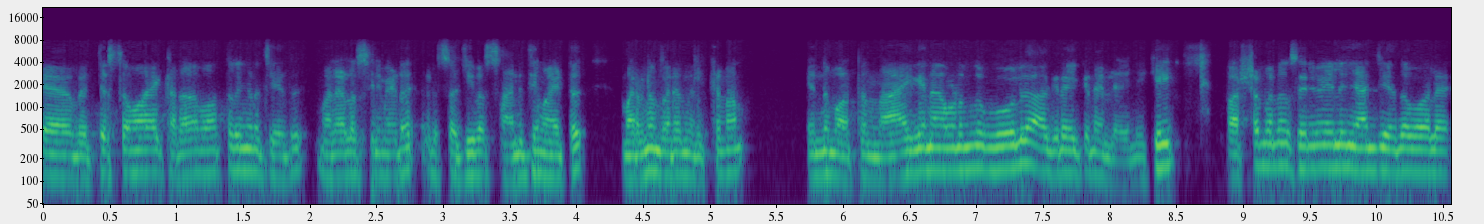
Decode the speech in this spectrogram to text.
വ്യത്യസ്തമായ കഥാപാത്രങ്ങൾ ചെയ്ത് മലയാള സിനിമയുടെ ഒരു സജീവ സാന്നിധ്യമായിട്ട് മരണം വരെ നിൽക്കണം എന്ന് മാത്രം. നായകനാവണമെന്ന് പോലും ആഗ്രഹിക്കണില്ല. എനിക്ക് വർഷം എന്ന സിനിമയിൽ ഞാൻ ചെയ്ത പോലെ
